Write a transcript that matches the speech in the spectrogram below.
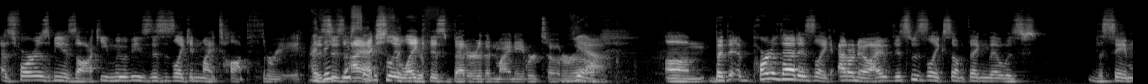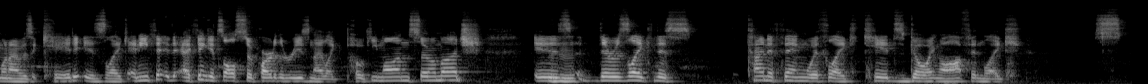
as far as Miyazaki movies, this is like in my top three. I This think is I actually like like your- this better than My Neighbor Totoro. Yeah, Um, but part of that is like I don't know. I this was like something that was the same when I was a kid. Is like anything. I think it's also part of the reason I like Pokemon so much. Is Mm-hmm. there was like this kind of thing with like kids going off and like s- y-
